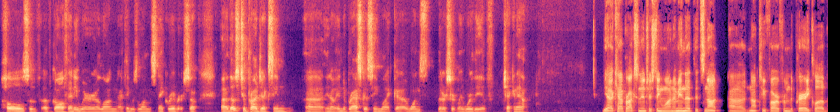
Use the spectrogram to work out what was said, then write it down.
holes of, of golf anywhere along. I think it was along the Snake River. So uh, those two projects seem uh, you know in Nebraska seem like uh, ones that are certainly worthy of checking out. Yeah, Caprock's an interesting one. I mean that it's not not too far from the Prairie Club,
